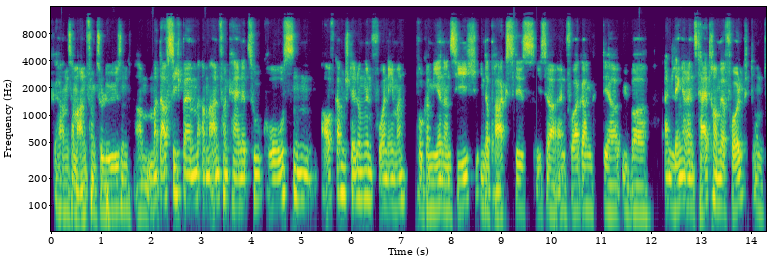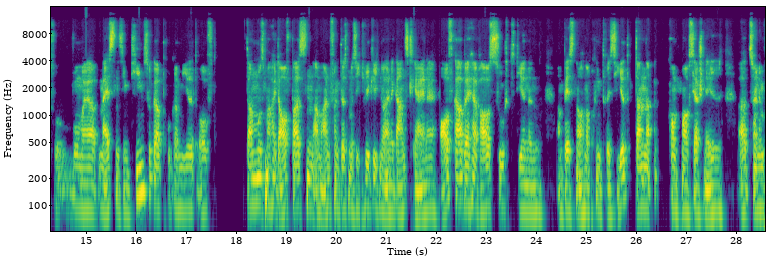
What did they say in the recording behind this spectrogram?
ganz am Anfang zu lösen. Ähm, man darf sich beim am Anfang keine zu großen Aufgabenstellungen vornehmen. Programmieren an sich in der Praxis ist ja ein Vorgang, der über einen längeren Zeitraum erfolgt und wo, wo man ja meistens im Team sogar programmiert oft. Da muss man halt aufpassen am Anfang, dass man sich wirklich nur eine ganz kleine Aufgabe heraussucht, die einen am besten auch noch interessiert. Dann kommt man auch sehr schnell äh, zu einem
